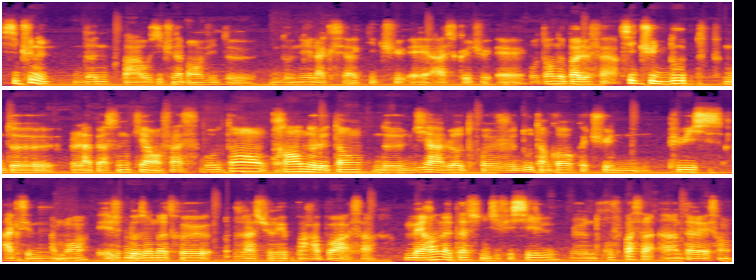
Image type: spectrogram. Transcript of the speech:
Si tu ne donnes pas ou si tu n'as pas envie de donner l'accès à qui tu es, à ce que tu es, autant ne pas le faire. Si tu doutes de la personne qui est en face, autant prendre le temps de dire à l'autre je doute encore que tu puisses accéder à moi et j'ai besoin d'être rassuré par rapport à ça. Mais rendre la tâche difficile, je ne trouve pas ça intéressant.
